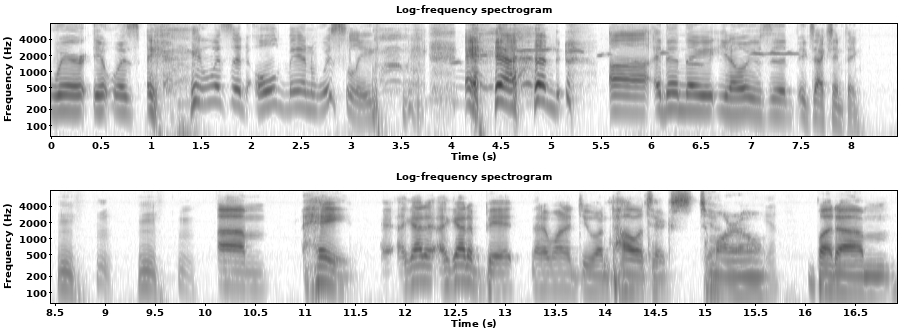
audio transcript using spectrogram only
where it was it was an old man whistling and uh and then they you know it was the exact same thing Hmm. Hmm. Um, hey, I- I got a, I got a bit that I want to do on politics tomorrow, Yeah. but um,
